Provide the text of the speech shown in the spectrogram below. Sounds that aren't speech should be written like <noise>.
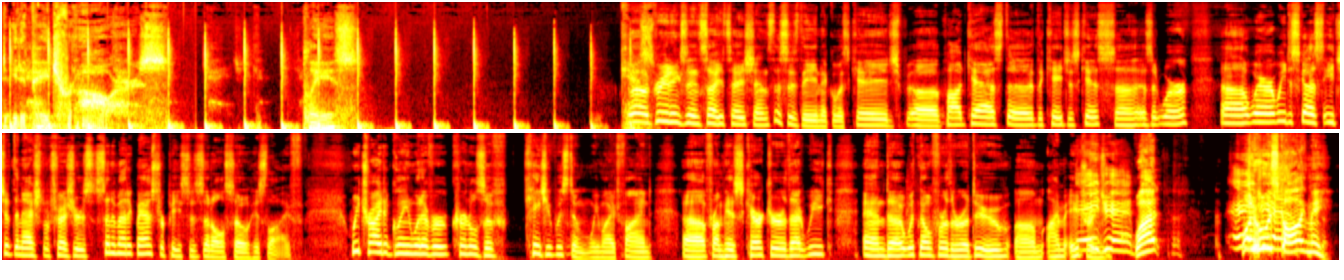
could eat a page for hours. Please. Uh, greetings and salutations. This is the Nicolas Cage uh, podcast, uh, The Cage's Kiss, uh, as it were, uh, where we discuss each of the National Treasure's cinematic masterpieces and also his life. We try to glean whatever kernels of cagey wisdom we might find uh, from his character that week, and uh, with no further ado, um, I'm Adrian. Adrian! What? What? Who is calling me? <laughs>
